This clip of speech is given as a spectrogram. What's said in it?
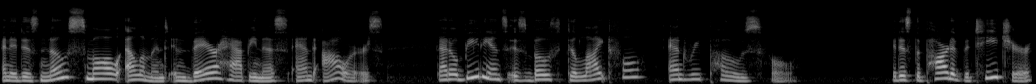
And it is no small element in their happiness and ours that obedience is both delightful and reposeful. It is the part of the teacher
